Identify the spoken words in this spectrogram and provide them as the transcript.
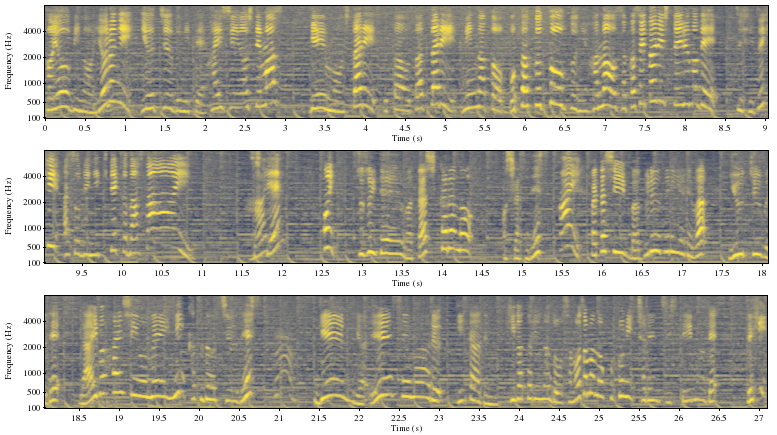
土曜日の夜に YouTube にて配信をしてます。ゲームをしたり、歌を歌ったり、みんなとオタクトークに花を咲かせたりしているので、ぜひぜひ遊びに来てください。そして、続いて私からのお知らせです。はい。私、バブルーベリアでは YouTube でライブ配信をメインに活動中です。ゲームや ASMR、ギターでの弾き語りなど様々なことにチャレンジしているので、ぜひ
